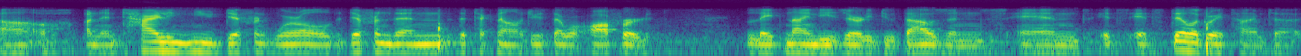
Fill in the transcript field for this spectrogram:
uh, an entirely new, different world, different than the technologies that were offered late 90s, early 2000s, and it's it's still a great time to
